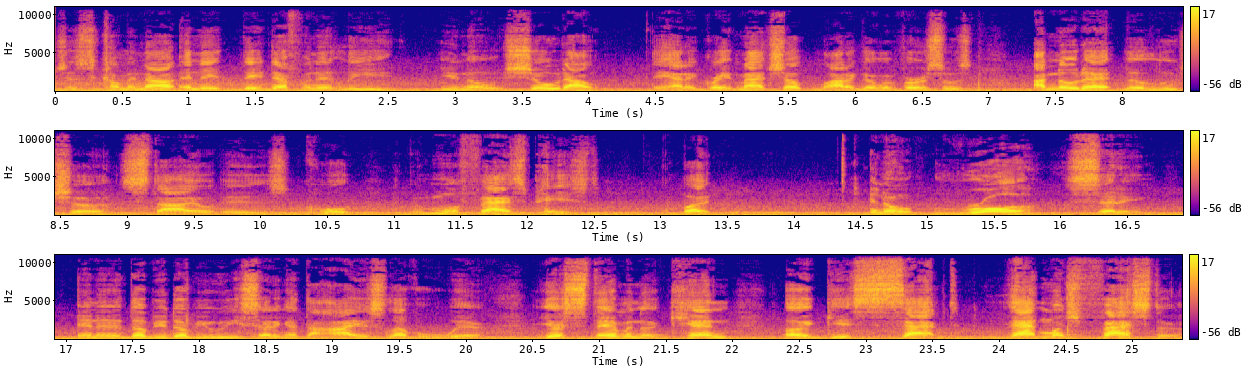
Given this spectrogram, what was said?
just coming out, and they they definitely you know showed out. They had a great matchup, a lot of good reversals. I know that the lucha style is quote more fast paced, but in a raw setting, in a WWE setting at the highest level, where your stamina can uh, get sapped that much faster,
